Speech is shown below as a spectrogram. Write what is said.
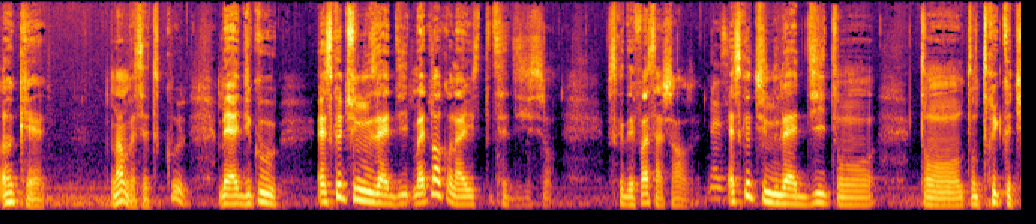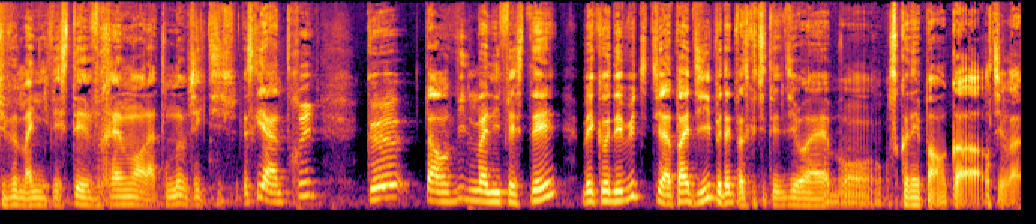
Ok. Non, mais c'est cool. Mais euh, du coup, est-ce que tu nous as dit, maintenant qu'on a eu toute cette discussion, parce que des fois ça change, est-ce que tu nous l'as dit ton, ton, ton truc que tu veux manifester vraiment, là, ton objectif? Est-ce qu'il y a un truc que tu as envie de manifester, mais qu'au début tu tu l'as pas dit, peut-être parce que tu t'es dit, ouais, bon, on se connaît pas encore, tu vois.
